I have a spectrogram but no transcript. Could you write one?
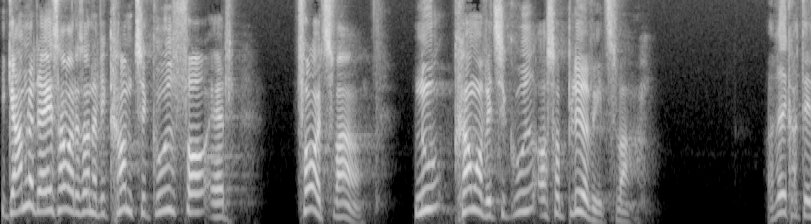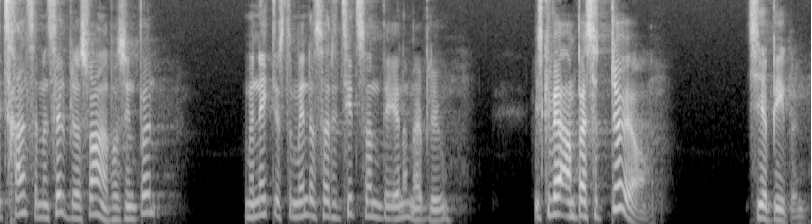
I gamle dage så var det sådan, at vi kom til Gud for at få et svar. Nu kommer vi til Gud, og så bliver vi et svar. Og jeg ved godt, det er træls, at man selv bliver svaret på sin bøn. Men ikke desto mindre, så er det tit sådan, det ender med at blive. Vi skal være ambassadører, siger Bibelen.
